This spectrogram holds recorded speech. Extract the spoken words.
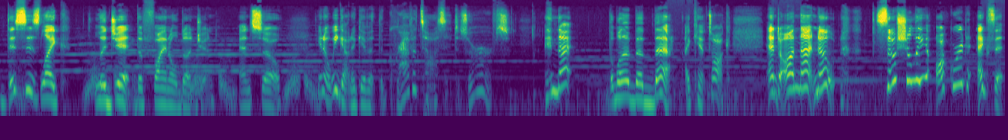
this is like legit the final dungeon. And so, you know, we gotta give it the gravitas it deserves. And that, blah, blah, blah, I can't talk. And on that note, socially awkward exit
